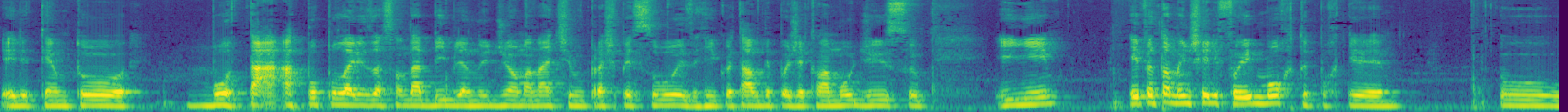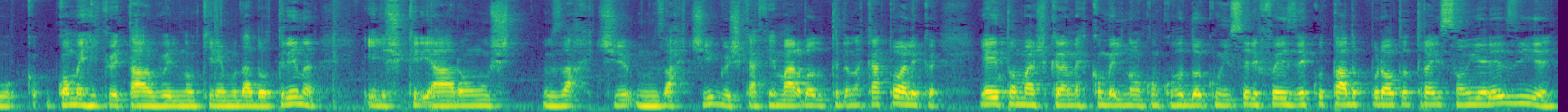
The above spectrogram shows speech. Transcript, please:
ele tentou botar a popularização da Bíblia no idioma nativo para as pessoas. Henrique VIII depois reclamou disso e eventualmente ele foi morto porque o como Henrique VIII ele não queria mudar a doutrina, eles criaram os nos artigos, nos artigos que afirmaram a doutrina católica. E aí Thomas Kramer, como ele não concordou com isso, ele foi executado por alta traição e heresia.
